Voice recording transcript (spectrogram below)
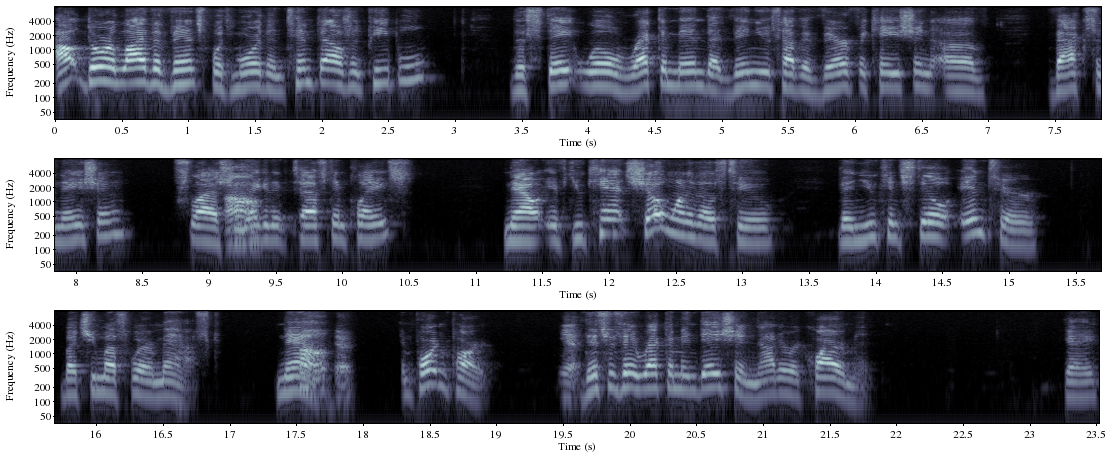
outdoor live events with more than 10,000 people. The state will recommend that venues have a verification of vaccination slash Oh. negative test in place. Now, if you can't show one of those two, then you can still enter, but you must wear a mask. Now, Oh, okay. important part. Yes. This is a recommendation, not a requirement. Okay.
